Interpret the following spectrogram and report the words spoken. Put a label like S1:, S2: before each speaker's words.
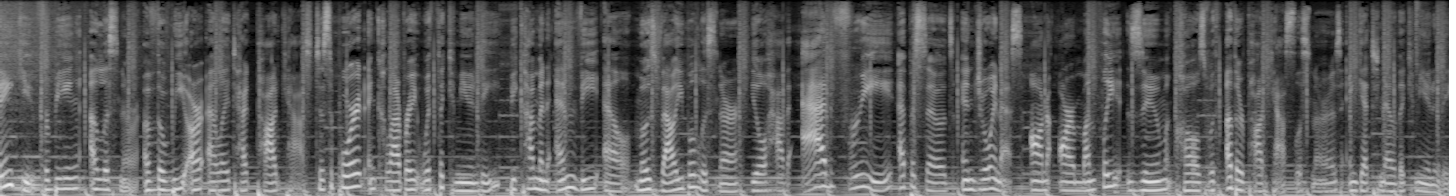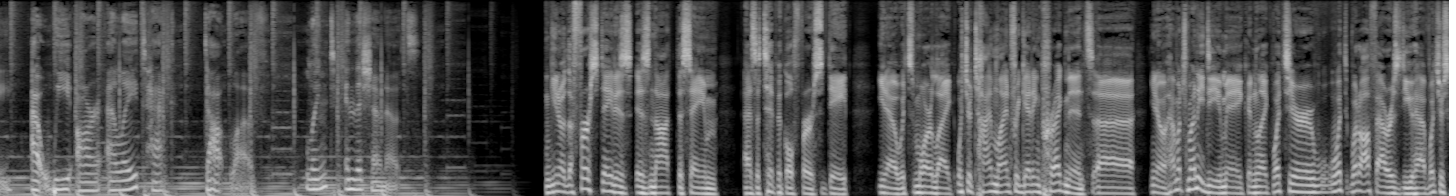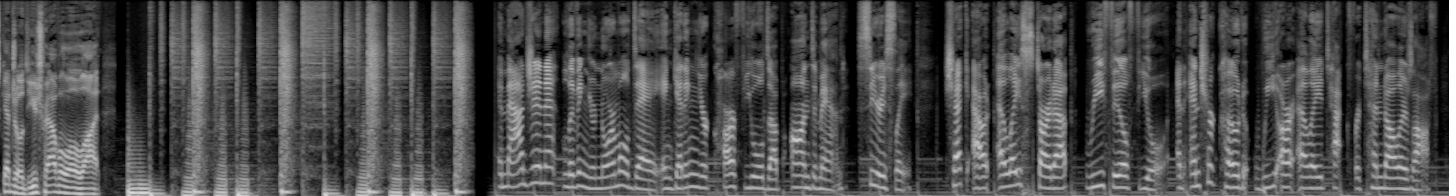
S1: Thank you for being a listener of the We Are LA Tech podcast. To support and collaborate with the community, become an MVL Most Valuable Listener. You'll have ad free episodes and join us on our monthly Zoom calls with other podcast listeners and get to know the community at wearelatech.love. Linked in the show notes.
S2: You know, the first date is is not the same as a typical first date you know, it's more like, what's your timeline for getting pregnant? Uh, you know, how much money do you make? And like, what's your, what, what off hours do you have? What's your schedule? Do you travel a lot?
S3: Imagine living your normal day and getting your car fueled up on demand. Seriously. Check out LA Startup Refill Fuel and enter code WeAreLATech for $10 off.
